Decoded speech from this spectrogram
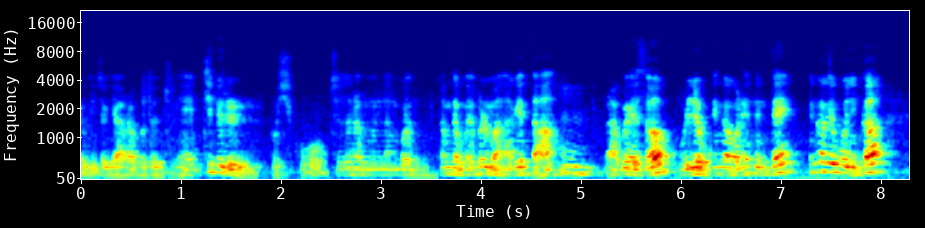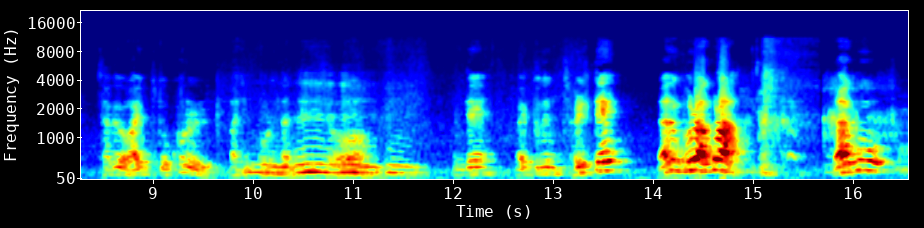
여기저기 알아보던 중에 TV를 보시고 저 사람은 한번 상담해볼 만 하겠다 음. 라고 해서 올려고 생각을 했는데 생각해 보니까 자기 와이프도 코를 많이 고른다는 음, 얘기죠. 음, 음. 근데 와이프는 절대 나는 코를 안 골아! 라고 맞아요.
